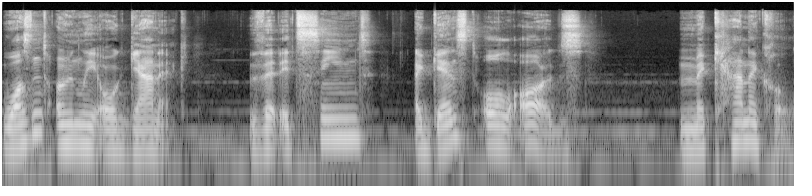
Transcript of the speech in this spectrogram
wasn't only organic, that it seemed, against all odds, mechanical,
